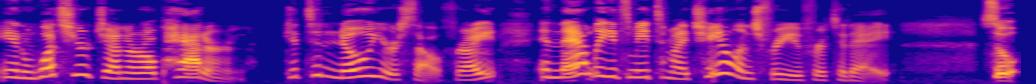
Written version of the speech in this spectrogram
and what's your general pattern Get to know yourself, right? And that leads me to my challenge for you for today. So,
